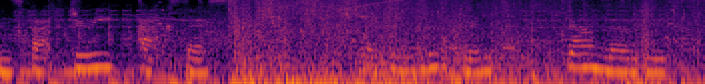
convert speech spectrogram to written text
Weapons Factory access. Weapon blueprint downloaded.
